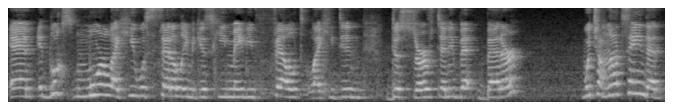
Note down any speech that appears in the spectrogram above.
and it looks more like he was settling because he maybe felt like he didn't deserve any be- better which I'm not saying that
